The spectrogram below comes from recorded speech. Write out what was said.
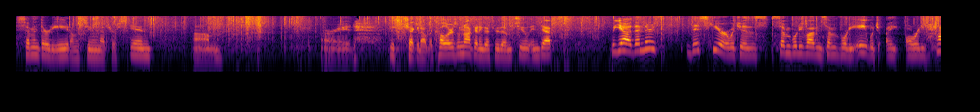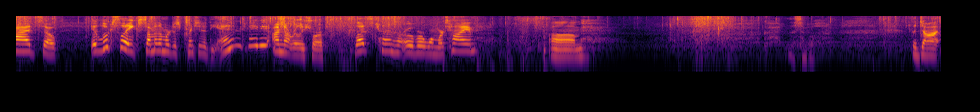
738, I'm assuming that's her skin. Um, all right, just checking out the colors. I'm not going to go through them too in depth. But yeah, then there's this here, which is 745 and 748, which I already had. So it looks like some of them were just printed at the end, maybe? I'm not really sure. Let's turn her over one more time. Um, God, the symbol. The dot.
